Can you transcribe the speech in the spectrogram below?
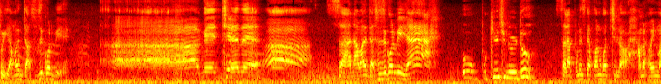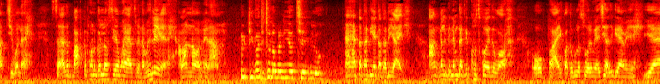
তুই আমাদের জাসুসি করবি? ছেড়ে! সালা আমাদের জাসুসি করবি? হ্যাঁ। ও কে ছিল এটা? সালা পুলিশকে ফোন করছিল। আমার হইন মারছি বলে। সালা তোর বাপকে ফোন করলেও সে ভয় আসবে না বুঝলি? আমার নাম ভেনাম ঠিক আছে চলো আমরা নিয়ে যাচ্ছি এগুলো। হ্যাঁ হ্যাঁ তাড়াতাড়ি আয় তাড়াতাড়ি আয়। আঙ্কেল ভেনাম কাজকে খুশ করে দেবো। ও ভাই কতগুলো সোর মেরেছি আজকে আমি। ইয়া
